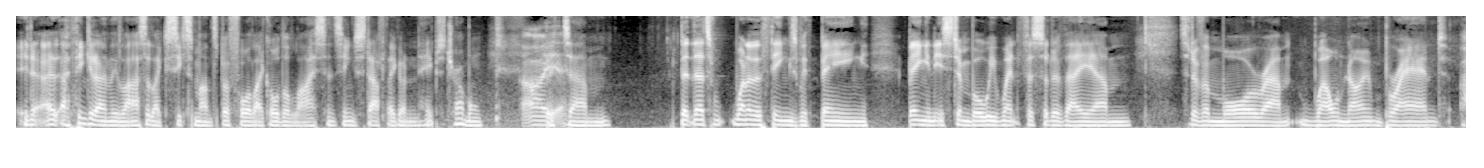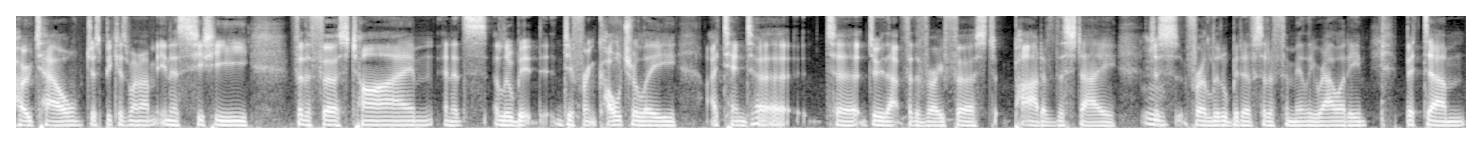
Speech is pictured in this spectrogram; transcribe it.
it, I I think it only lasted like six months before like all the licensing stuff they got in heaps of trouble. Oh But yeah. um, but that's one of the things with being being in Istanbul. We went for sort of a um, sort of a more um, well known brand hotel, just because when I'm in a city for the first time and it's a little bit different culturally, I tend to to do that for the very first part of the stay, Mm. just for a little bit of sort of familiarity. But um,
